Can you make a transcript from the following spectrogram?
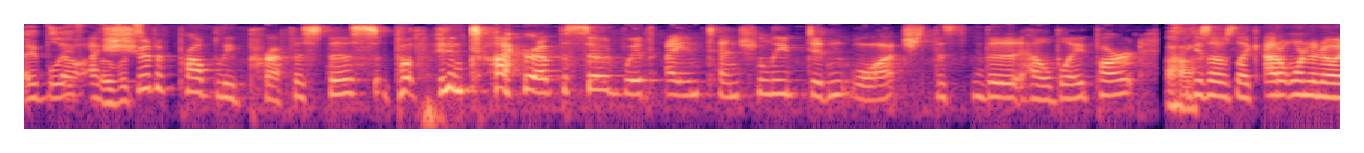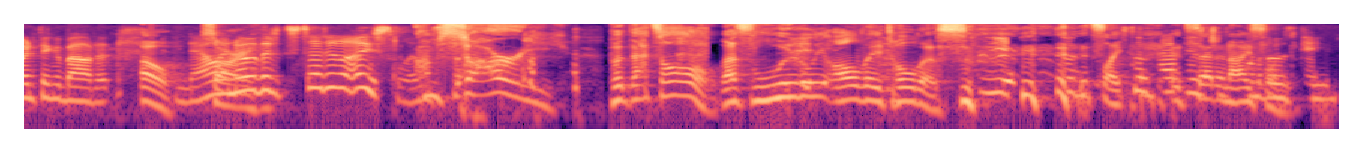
I believe So I should have probably prefaced this, but the entire episode with I intentionally didn't watch this the Hellblade part Uh-huh. because I was like, I don't want to know anything about it. Oh, Now sorry. I know that it's set in Iceland. I'm so- sorry, but that's all. That's literally all they told us. Yeah, so- it's like so it's set in one of Iceland.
